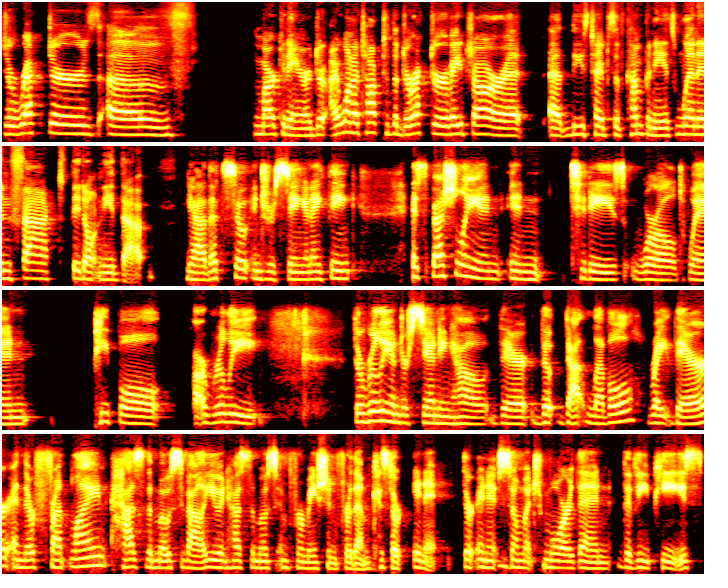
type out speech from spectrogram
directors of marketing or I want to talk to the director of HR at at these types of companies," when in fact they don't need that. Yeah, that's so interesting and I think especially in in today's world when people are really they're really understanding how their the, that level right there and their front line has the most value and has the most information for them because they're in it. They're in it so mm-hmm. much more than the vps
